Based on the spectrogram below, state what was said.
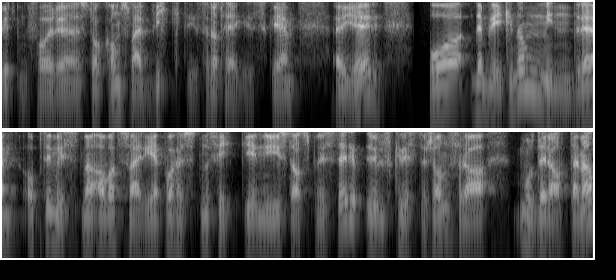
utenfor eh, Stockholm, som er viktige strategiske øyer. Og det ble ikke noe mindre optimisme av at Sverige på høsten fikk ny statsminister, Ulf Kristersson fra Moderaterna.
